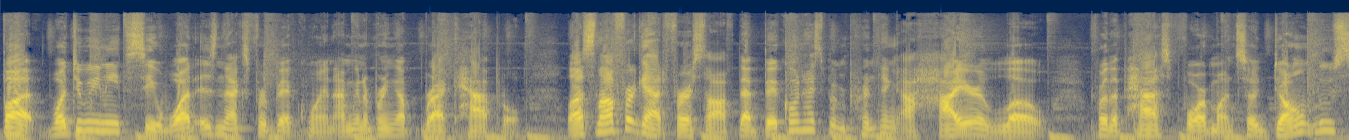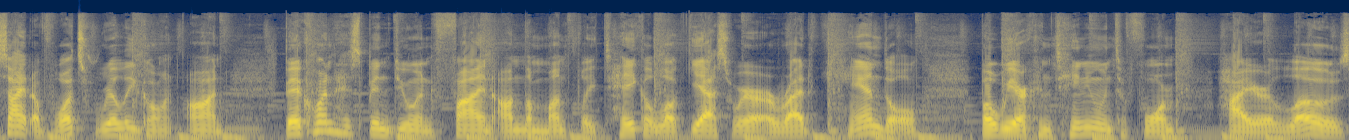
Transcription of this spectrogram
But what do we need to see? What is next for Bitcoin? I'm going to bring up Rekt Capital. Let's not forget, first off, that Bitcoin has been printing a higher low for the past four months. So don't lose sight of what's really going on. Bitcoin has been doing fine on the monthly. Take a look. Yes, we're a red candle, but we are continuing to form higher lows.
